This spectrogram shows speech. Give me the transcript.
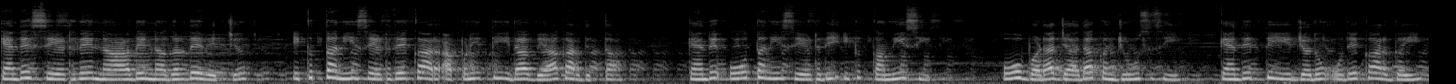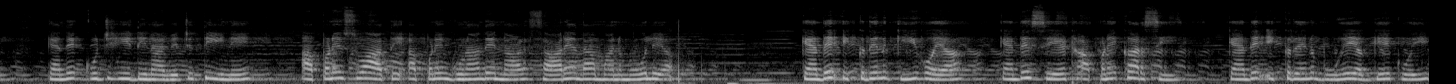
ਕਹਿੰਦੇ ਸੇਠ ਦੇ ਨਾਲ ਦੇ ਨਗਰ ਦੇ ਵਿੱਚ ਇੱਕ ਧਨੀ ਸੇਠ ਦੇ ਘਰ ਆਪਣੀ ਧੀ ਦਾ ਵਿਆਹ ਕਰ ਦਿੱਤਾ। ਕਹਿੰਦੇ ਉਹ ਧਨੀ ਸੇਠ ਦੀ ਇੱਕ ਕਮੀ ਸੀ। ਉਹ ਬੜਾ ਜ਼ਿਆਦਾ ਕੰਜੂਸ ਸੀ। ਕਹਿੰਦੇ ਧੀ ਜਦੋਂ ਉਹਦੇ ਘਰ ਗਈ, ਕਹਿੰਦੇ ਕੁਝ ਹੀ ਦਿਨਾਂ ਵਿੱਚ ਧੀ ਨੇ ਆਪਣੇ ਸੁਭਾਅ ਤੇ ਆਪਣੇ ਗੁਣਾਂ ਦੇ ਨਾਲ ਸਾਰਿਆਂ ਦਾ ਮਨ ਮੋਹ ਲਿਆ। ਕਹਿੰਦੇ ਇੱਕ ਦਿਨ ਕੀ ਹੋਇਆ? ਕਹਿੰਦੇ ਸੇਠ ਆਪਣੇ ਘਰ ਸੀ। ਕਹਿੰਦੇ ਇੱਕ ਦਿਨ ਬੂਹੇ ਅੱਗੇ ਕੋਈ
